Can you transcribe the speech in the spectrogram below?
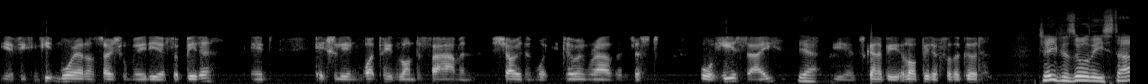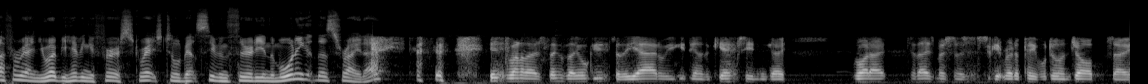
yeah, if you can get more out on social media for better, and actually invite people onto farm and show them what you're doing rather than just all hearsay. Yeah, yeah, it's going to be a lot better for the good. Jeepers, all these staff around, you won't be having your first scratch till about seven thirty in the morning at this rate, eh? it's one of those things. They all get to the yard or you get down to the camp shed and go, right, today's mission is just to get rid of people doing jobs. So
